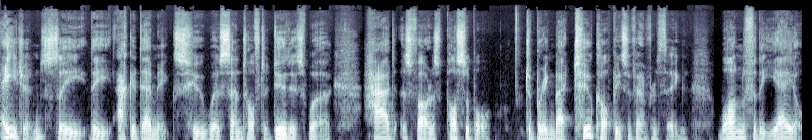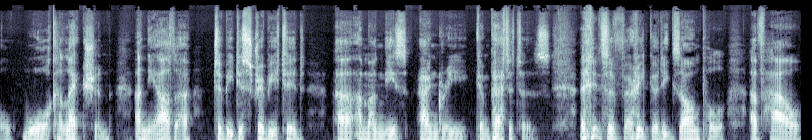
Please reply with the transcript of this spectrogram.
agents, the, the academics who were sent off to do this work, had, as far as possible, to bring back two copies of everything one for the Yale War collection, and the other to be distributed uh, among these angry competitors. And it's a very good example of how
